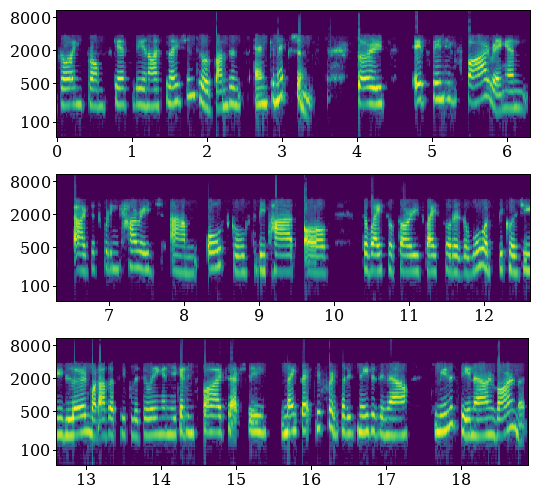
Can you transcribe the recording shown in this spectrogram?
going from scarcity and isolation to abundance and connections. So it's been inspiring, and I just would encourage um, all schools to be part of the Waste Authority's Waste Audit Awards because you learn what other people are doing and you get inspired to actually make that difference that is needed in our community, in our environment.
